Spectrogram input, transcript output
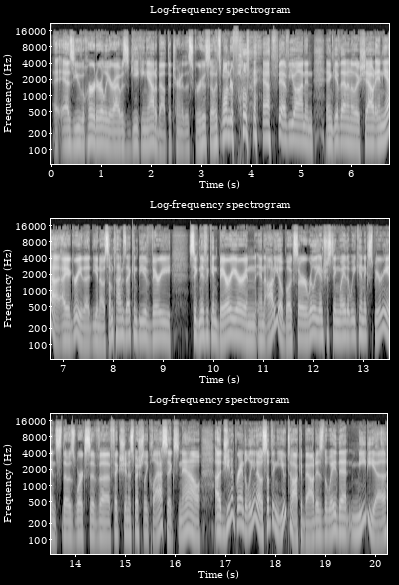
as you heard earlier, I was geeking out about the turn of the screw, so it's wonderful to have have you on and and give that another shout. And yeah, I agree that you know sometimes that can be a very significant barrier, and and audiobooks are a really interesting way that we can experience those works of uh, fiction, especially classics. Now, uh, Gina Brandolino, something you talk about is the way that media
